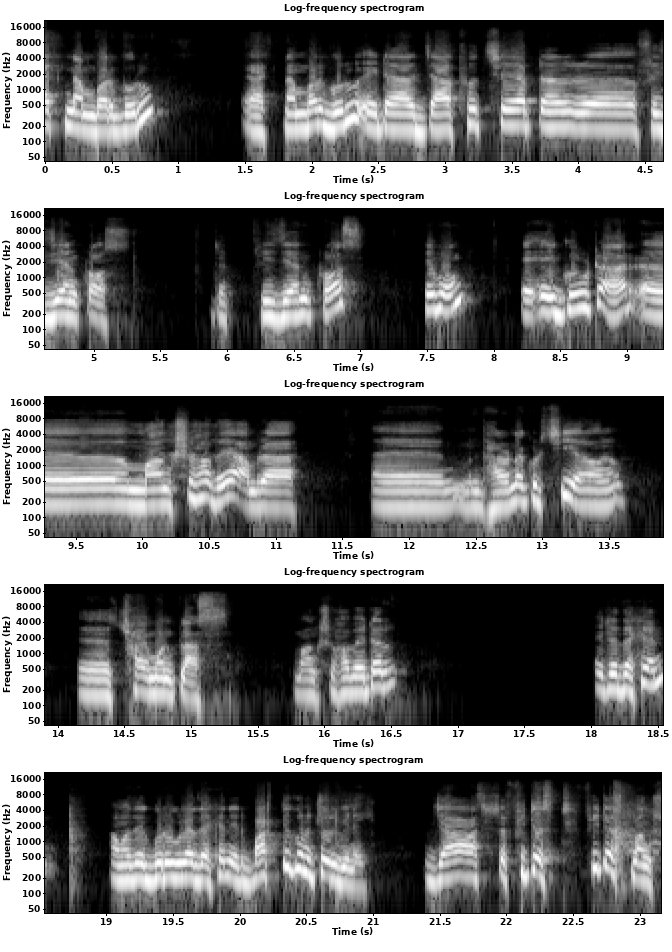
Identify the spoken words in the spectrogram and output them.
এক নাম্বার গরু এক নাম্বার গরু, এটার জাত হচ্ছে আপনার ফ্রিজিয়ান ক্রস এটা ফ্রিজিয়ান ক্রস এবং এই গরুটার মাংস হবে আমরা ধারণা করছি ছয় মন প্লাস মাংস হবে এটার। এটা দেখেন, আমাদের গরুগুলো দেখেন, এর বাড়তি কোনো চর্বি নেই। যা আছে ফিটেস্ট ফিটেস্ট মাংস।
